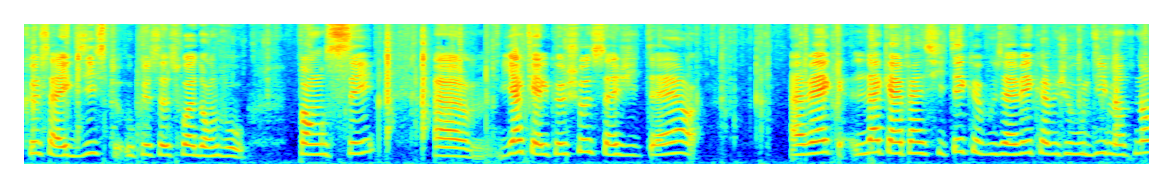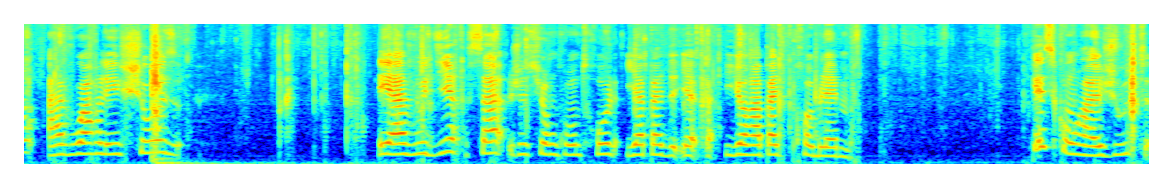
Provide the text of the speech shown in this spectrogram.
que ça existe ou que ce soit dans vos pensées. Euh, il y a quelque chose, Sagittaire, avec la capacité que vous avez, comme je vous le dis maintenant, à voir les choses et à vous dire, ça, je suis en contrôle, il n'y aura pas de problème. Qu'est-ce qu'on rajoute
